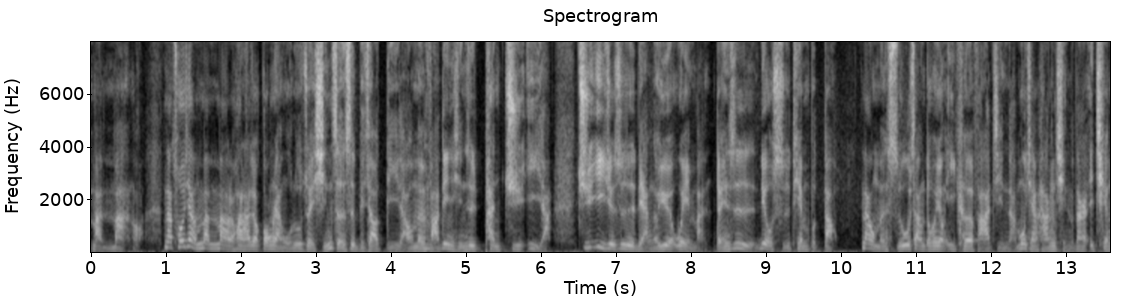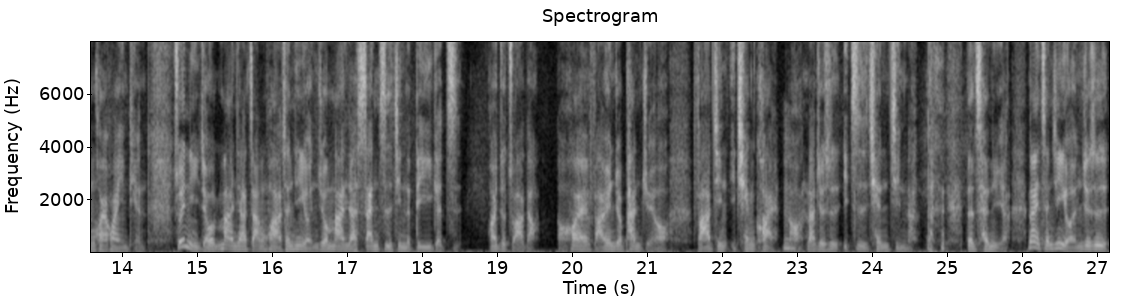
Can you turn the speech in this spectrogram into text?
谩骂哦。那抽象谩骂的话，它叫公然侮辱罪，刑责是比较低的。我们法定刑是判拘役啊，拘役就是两个月未满，等于是六十天不到。那我们实务上都会用一颗罚金呐，目前行情大概一千块换一天，所以你就骂人家脏话，曾经有人就骂人家三字经的第一个字，后来就抓到哦，后来法院就判决哦，罚金一千块哦，那就是一字千金呐的的成语啊。那你曾经有人就是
